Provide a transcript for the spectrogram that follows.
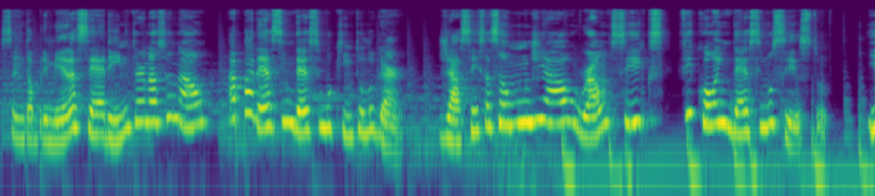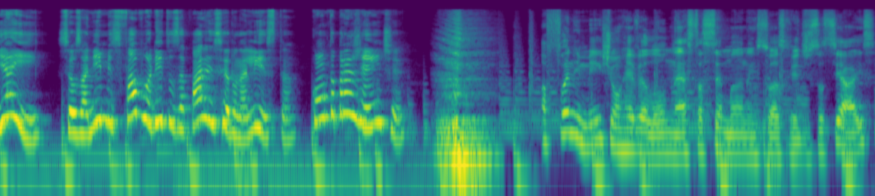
sendo a primeira série internacional, aparece em 15º lugar. Já a sensação mundial Round 6 ficou em 16º. E aí, seus animes favoritos apareceram na lista? Conta pra gente! A Funimation revelou nesta semana em suas redes sociais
